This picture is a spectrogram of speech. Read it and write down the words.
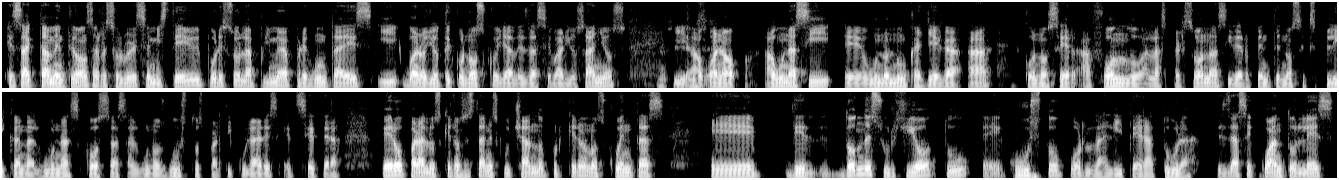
Exactamente, vamos a resolver ese misterio y por eso la primera pregunta es, y bueno, yo te conozco ya desde hace varios años y bueno, aún así eh, uno nunca llega a conocer a fondo a las personas y de repente nos explican algunas cosas, algunos gustos particulares, etcétera. Pero para los que nos están escuchando, ¿por qué no nos cuentas eh, de dónde surgió tu eh, gusto por la literatura? ¿Desde hace cuánto lees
